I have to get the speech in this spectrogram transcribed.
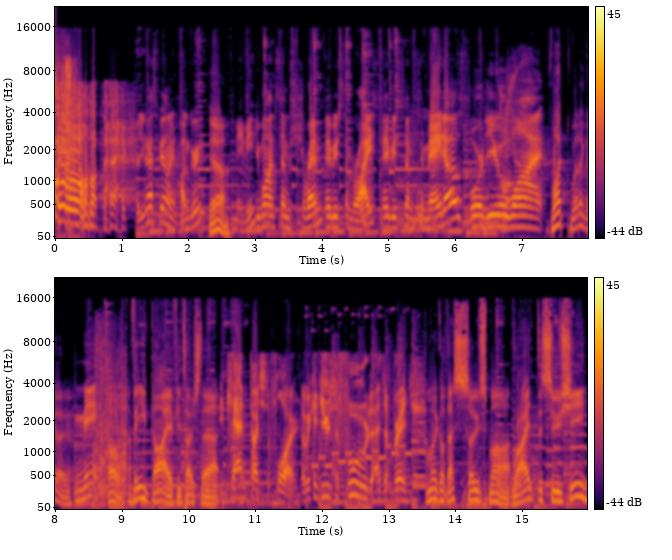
Oh, my back. Are you guys feeling hungry? yeah. Maybe. You want some shrimp? Maybe some rice? Maybe some tomatoes? Or do you want What? Where'd I go? me? Oh, I think you die if you touch that. You can't touch the floor, but we can use the food as a bridge. Oh my god, that's so smart. Ride the sushi.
